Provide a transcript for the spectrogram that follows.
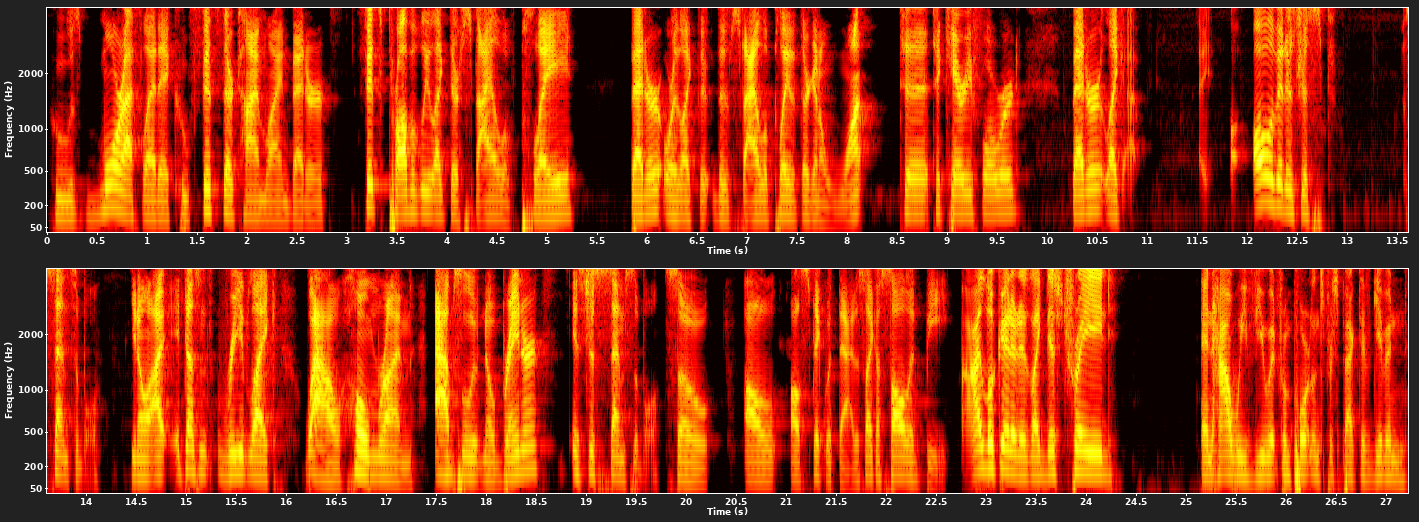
who's more athletic, who fits their timeline better, fits probably like their style of play better or like the, the style of play that they're going to want to to carry forward better. Like I, all of it is just sensible. You know, I it doesn't read like wow, home run, absolute no brainer. It's just sensible. So I'll I'll stick with that. It's like a solid B. I look at it as like this trade and how we view it from Portland's perspective, given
